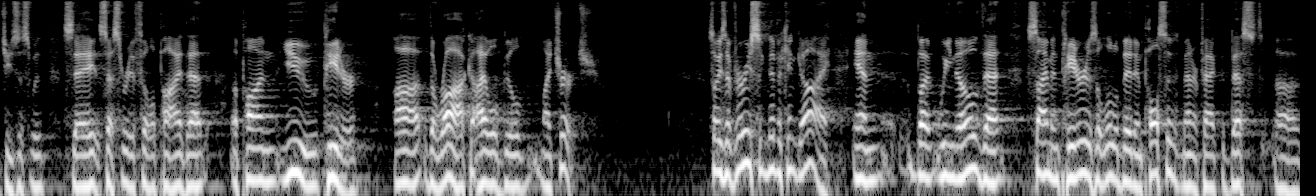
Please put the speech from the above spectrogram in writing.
Jesus would say at Caesarea Philippi that upon you, Peter, uh, the rock, I will build my church. So he's a very significant guy. And, but we know that Simon Peter is a little bit impulsive. Matter of fact, the best uh,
